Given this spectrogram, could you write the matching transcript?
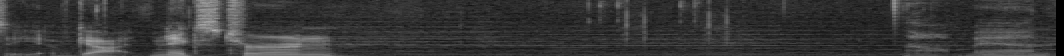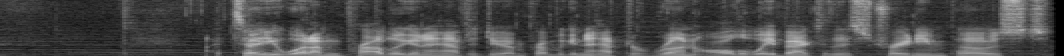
see. I've got next turn. Oh, man. I tell you what I'm probably going to have to do. I'm probably going to have to run all the way back to this trading post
